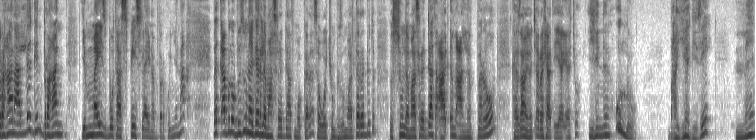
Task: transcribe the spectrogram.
ብርሃን አለ ግን ብርሃን የማይዝ ቦታ space ላይ ነበርኩኝና በቃ ብሎ ብዙ ነገር ለማስረዳት ሞከረ። ሰዎቹም ብዙም አልተረዱትም። እሱም ለማስረዳት አቅም አልነበረውም። ከዛ የመጨረሻ ጥያቄያቸው ይህንን ሁሉ ባየ ጊዜ ምን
